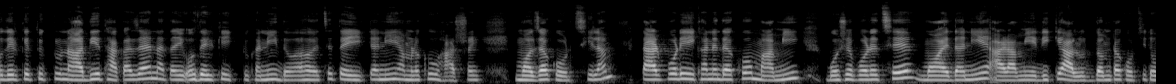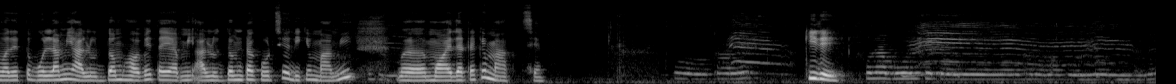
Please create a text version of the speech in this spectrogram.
ওদেরকে তো একটু না দিয়ে থাকা যায় না, তাই ওদেরকে একটুখানি দেওয়া হয়েছে। তো এইটা নিয়ে আমরা খুব হাসাই, মজা করছিলাম। তারপরে এখানে দেখো মামি বসে পড়েছে ময়দা নিয়ে। আর আমি এদিকে আলুর দমটা করছি। তোমাদের তো বললামই আলুর দম হবে, তাই আমি আলুর করছে করছি ওদিকে মামি ময়দাটাকে মাখছে। কি রে শোনা বলছে তো ওখানে আমার বলল তাহলে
